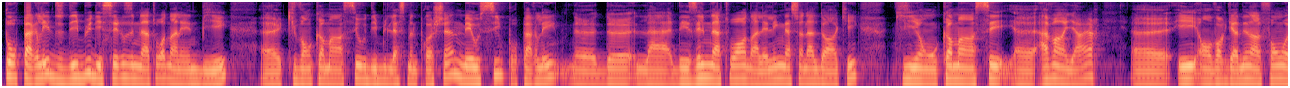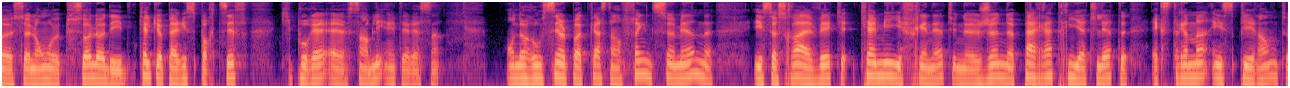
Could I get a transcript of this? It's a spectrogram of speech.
pour parler du début des séries éliminatoires dans la NBA qui vont commencer au début de la semaine prochaine, mais aussi pour parler de la, des éliminatoires dans la Ligue nationale de hockey qui ont commencé avant hier euh, et on va regarder dans le fond, euh, selon euh, tout ça, des, quelques paris sportifs qui pourraient sembler intéressants. On aura aussi un podcast en fin de semaine et ce sera avec Camille Frenette, une jeune paratriathlète extrêmement inspirante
